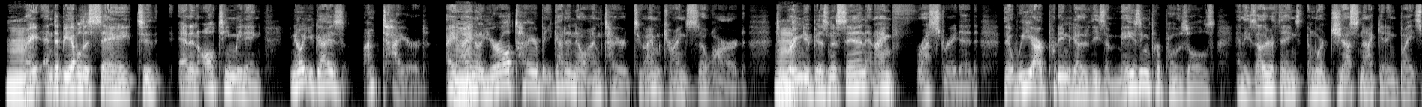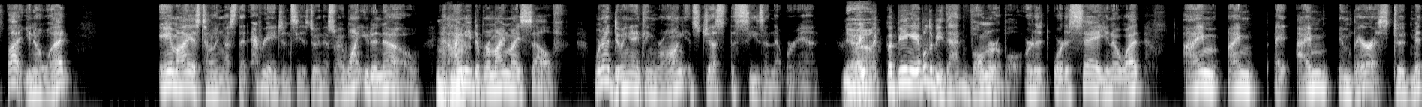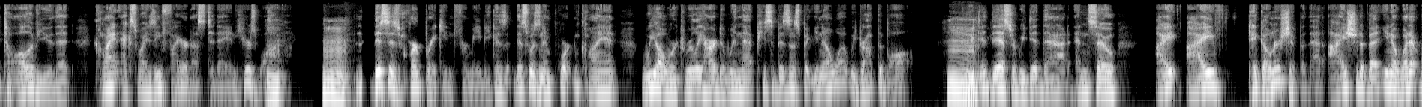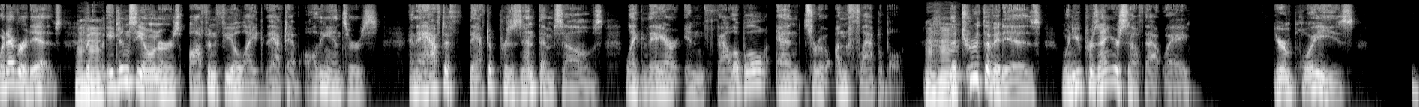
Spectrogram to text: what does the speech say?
Mm. Right. And to be able to say to at an all team meeting, you know what, you guys, I'm tired. I, mm. I know you're all tired, but you got to know I'm tired too. I'm trying so hard to mm. bring new business in, and I'm frustrated that we are putting together these amazing proposals and these other things, and we're just not getting bites. But you know what? AMI is telling us that every agency is doing this. So I want you to know, mm-hmm. and I mm-hmm. need to remind myself we're not doing anything wrong. It's just the season that we're in. Yeah. Right. But being able to be that vulnerable or to or to say, you know what, I'm I'm I, I'm embarrassed to admit to all of you that client XYZ fired us today. And here's why. Mm. This is heartbreaking for me because this was an important client. We all worked really hard to win that piece of business, but you know what? We dropped the ball. Mm. We did this or we did that. And so I I take ownership of that. I should have been, you know, whatever whatever it is. Mm-hmm. But agency owners often feel like they have to have all the answers and they have to they have to present themselves like they are infallible and sort of unflappable. Mm-hmm. The truth of it is, when you present yourself that way, your employees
